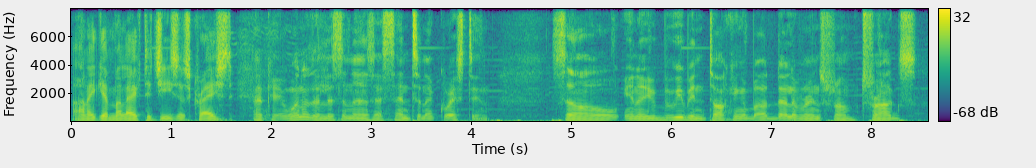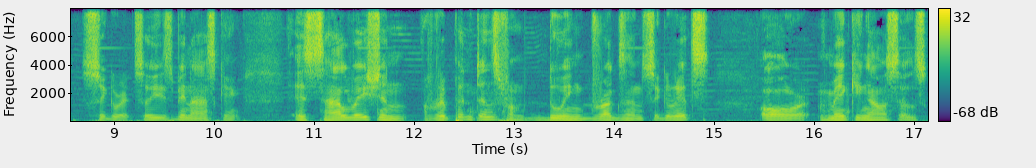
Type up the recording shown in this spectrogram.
and I give my life to Jesus Christ. Okay, one of the listeners has sent in a question. So, you know, you, we've been talking about deliverance from drugs, cigarettes. So he's been asking Is salvation repentance from doing drugs and cigarettes or making ourselves,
